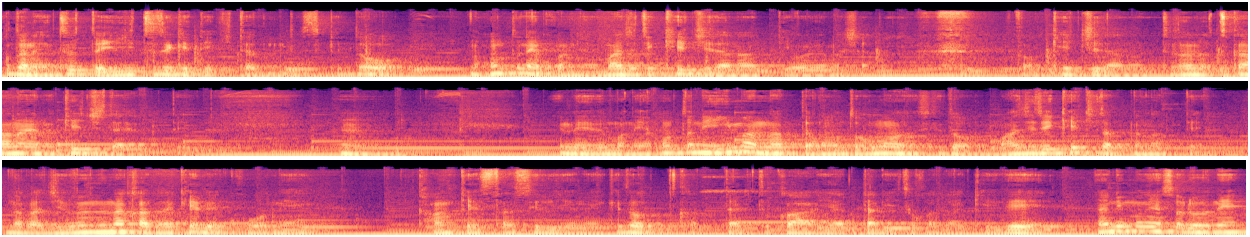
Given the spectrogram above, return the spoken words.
ことねずっと言い続けてきたんですけど本当ねこれねマジでケチだなって言われました。ケチだなってそんな使わないのケチだよって。ね、でもね本当に今になって本当思うんですけどマジでケチだったなって。なんか自分の中だけでこうね完結させるじゃないけど使ったりとかやったりとかだけで何もねそれをね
